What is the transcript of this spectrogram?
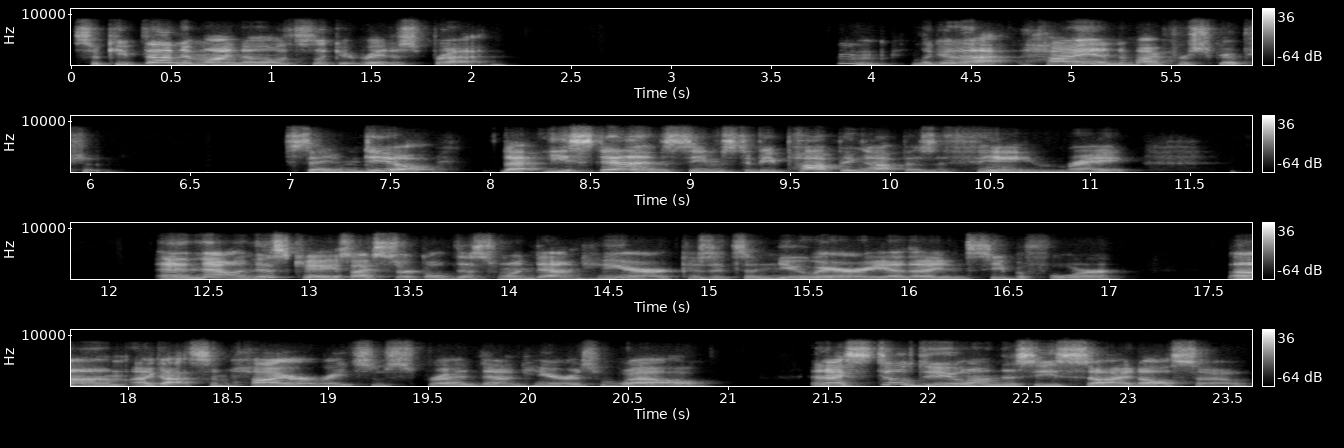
So keep that in mind. Now let's look at rate of spread. Hmm, look at that, high end of my prescription. Same deal. That east end seems to be popping up as a theme, right? And now in this case, I circled this one down here because it's a new area that I didn't see before. Um, I got some higher rates of spread down here as well. And I still do on this east side also.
